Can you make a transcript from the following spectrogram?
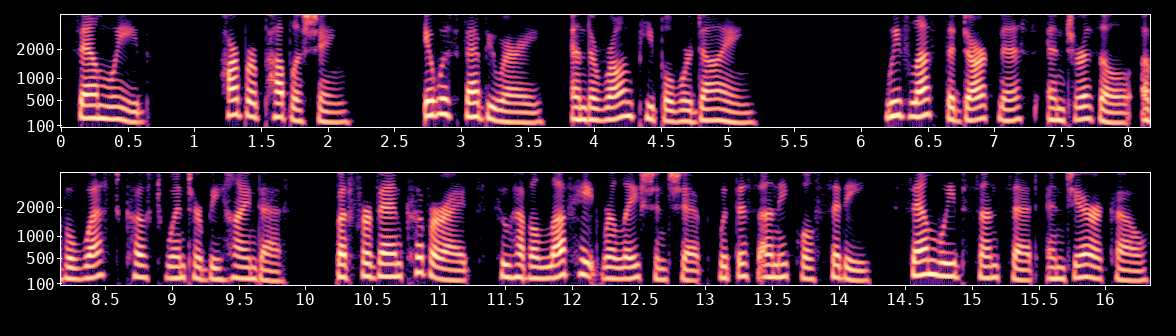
Sam Wiebe. Harbor Publishing. It was February, and the wrong people were dying. We've left the darkness and drizzle of a West Coast winter behind us, but for Vancouverites who have a love hate relationship with this unequal city, Sam Wiebe's Sunset and Jericho,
